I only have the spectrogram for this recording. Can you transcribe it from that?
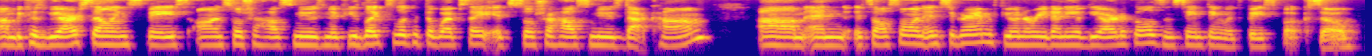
um, because we are selling space on social house news. And if you'd like to look at the website it's socialhousenews.com um, and it's also on instagram if you want to read any of the articles and same thing with facebook. So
